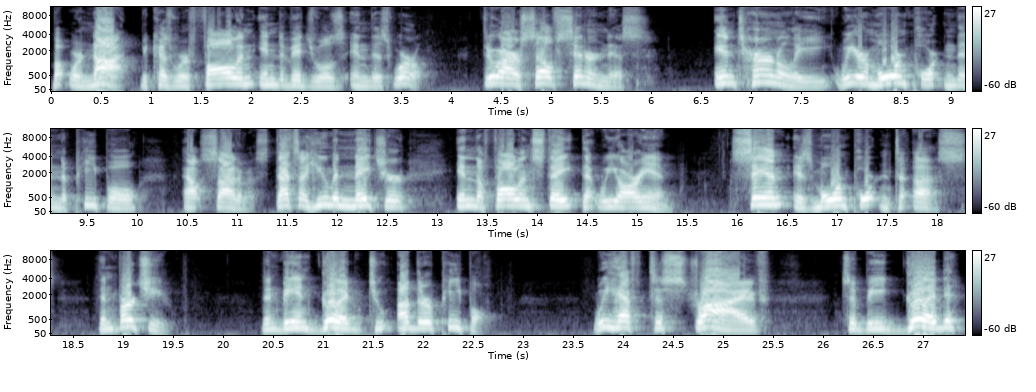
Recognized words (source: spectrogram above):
But we're not because we're fallen individuals in this world. Through our self centeredness, internally, we are more important than the people outside of us. That's a human nature in the fallen state that we are in. Sin is more important to us than virtue, than being good to other people. We have to strive to be good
